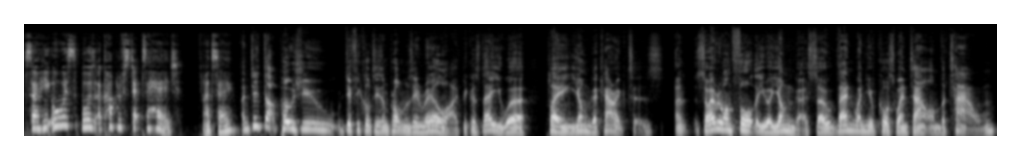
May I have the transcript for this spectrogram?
So he always was a couple of steps ahead. I'd say. And did that pose you difficulties and problems in real life? Because there you were playing younger characters. And so everyone thought that you were younger. So then when you, of course, went out on the town,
